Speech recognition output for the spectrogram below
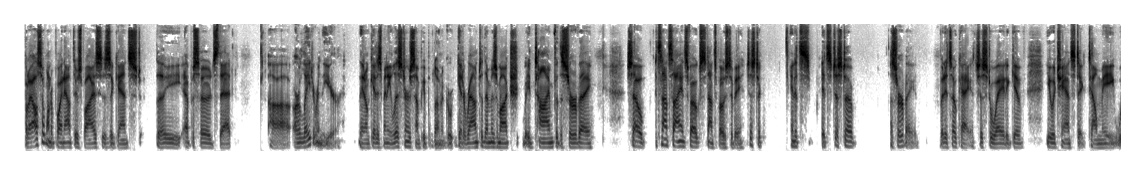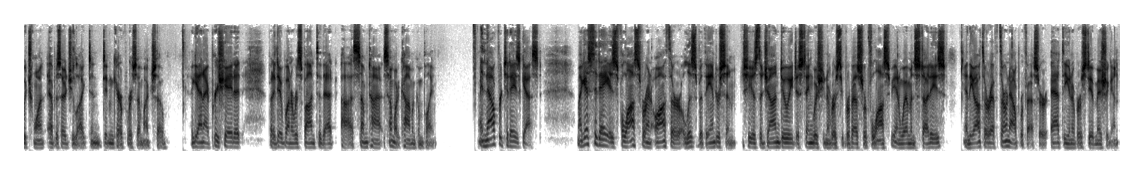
but I also want to point out there's biases against the episodes that uh, are later in the year. They don't get as many listeners. Some people don't get around to them as much in time for the survey. So it's not science, folks. It's not supposed to be. Just a, and it's it's just a a survey but it's okay. It's just a way to give you a chance to tell me which one episodes you liked and didn't care for so much. So again, I appreciate it, but I did want to respond to that uh, sometime, somewhat common complaint. And now for today's guest. My guest today is philosopher and author Elizabeth Anderson. She is the John Dewey Distinguished University Professor of Philosophy and Women's Studies and the Arthur F. Thurnau Professor at the University of Michigan.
